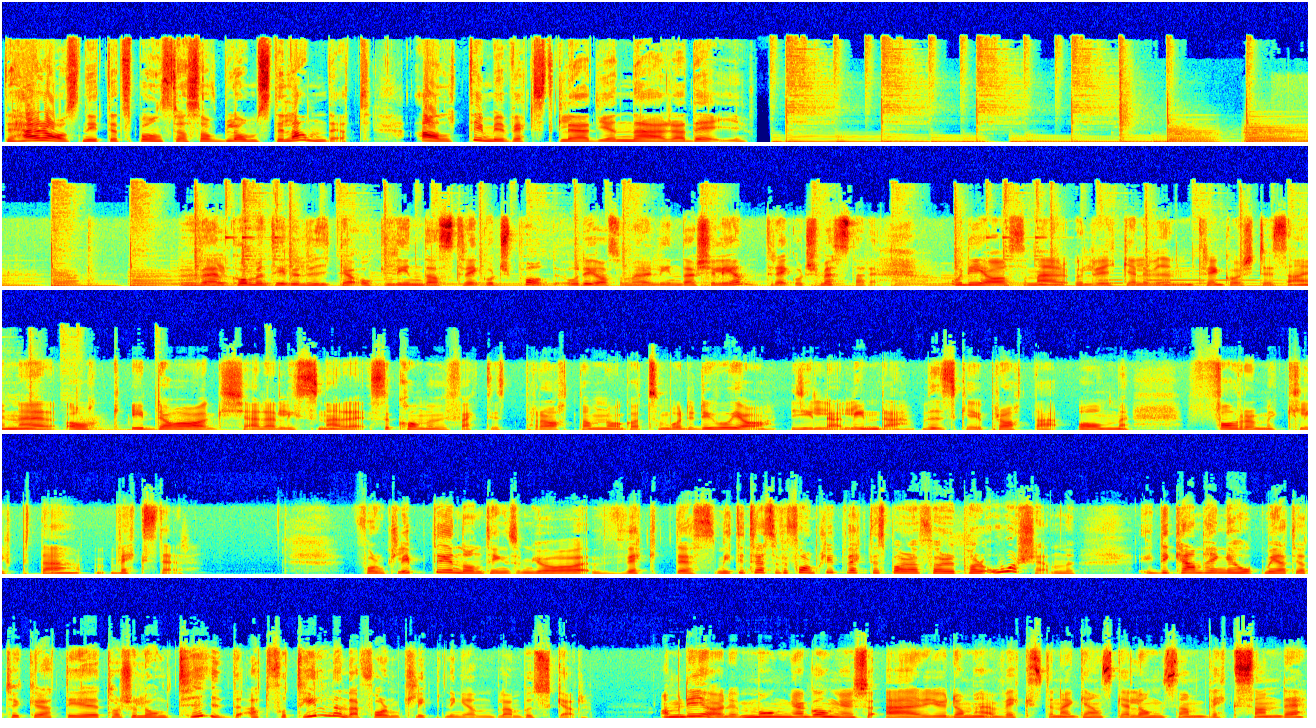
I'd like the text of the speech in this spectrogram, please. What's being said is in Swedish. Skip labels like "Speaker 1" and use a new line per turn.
Det här avsnittet sponsras av Blomsterlandet. Alltid med växtglädje nära dig. Välkommen till Ulrika och Lindas trädgårdspodd. Och det är jag som är Linda Kjellén, trädgårdsmästare.
Och det är jag som är Ulrika Levin, trädgårdsdesigner. Och idag, kära lyssnare, så kommer vi faktiskt prata om något som både du och jag gillar, Linda. Vi ska ju prata om formklippta växter.
Formklippt är någonting som jag väcktes, mitt intresse för formklippt väcktes bara för ett par år sedan. Det kan hänga ihop med att jag tycker att det tar så lång tid att få till den där formklippningen bland buskar.
Ja, men det gör det. Många gånger så är ju de här växterna ganska långsamt växande.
